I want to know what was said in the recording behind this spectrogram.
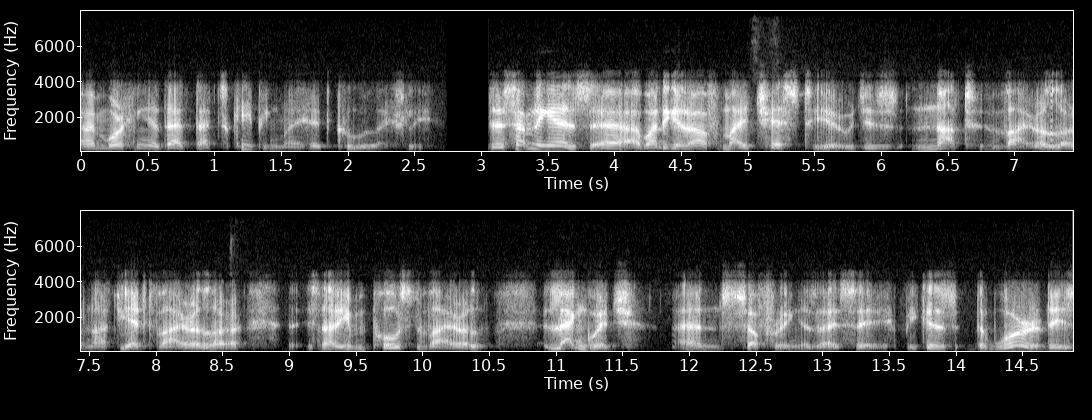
I'm working at that. That's keeping my head cool, actually. There's something else uh, I want to get off my chest here, which is not viral or not yet viral, or it's not even post viral language and suffering, as I say, because the word is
